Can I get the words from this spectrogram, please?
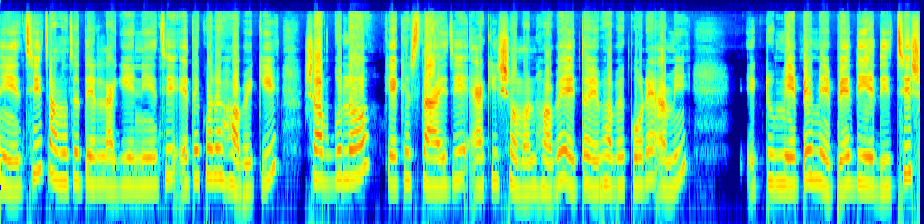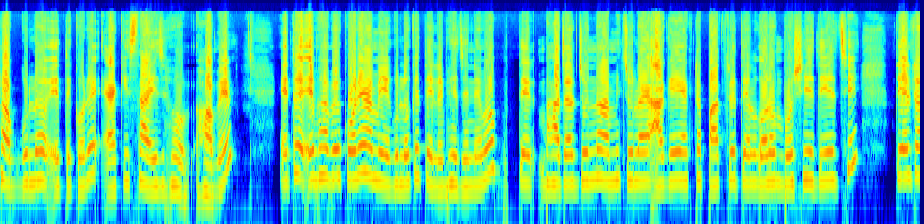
নিয়েছি। চামচে তেল লাগিয়ে নিয়েছি। এতে করে হবে কি? সবগুলো কেকের সাইজই একই সমান হবে। এই তো এভাবে করে আমি একটু মেপে মেপে দিয়ে দিচ্ছি। সবগুলো এতে করে একই সাইজ হবে। এতে এভাবে করে আমি এগুলোকে তেলে ভেজে নেব। তেল ভাজার জন্য আমি চুলায় আগে একটা পাত্রে তেল গরম বসিয়ে দিয়েছি। তেলটা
